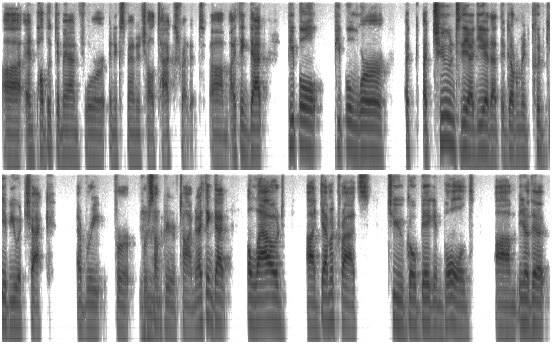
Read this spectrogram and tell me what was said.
uh, and public demand for an expanded child tax credit. Um, I think that people people were attuned to the idea that the government could give you a check every for for mm. some period of time, and I think that allowed uh, Democrats to go big and bold. Um, you know, the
